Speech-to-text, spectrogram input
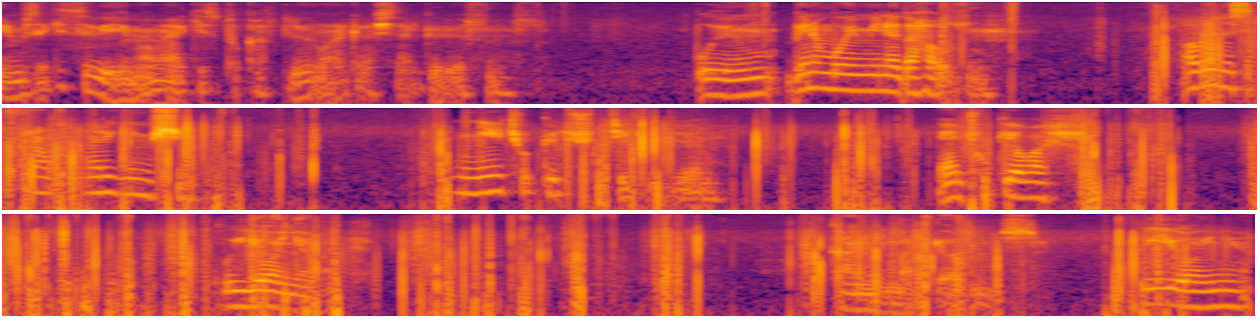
28 seviyeyim ama herkesi tokatlıyorum arkadaşlar görüyorsunuz. Boyum benim boyum yine daha uzun. Abi ben eski kramponları giymişim. Ben niye çok kötü şut çekiyorum? Yani çok yavaş. Bu iyi oynuyor Kandım bak gördünüz. İyi oynuyor.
